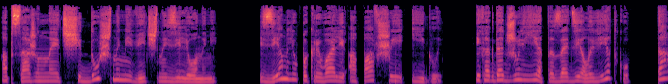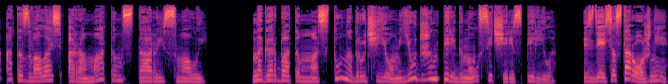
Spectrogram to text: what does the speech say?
обсаженная тщедушными вечно зелеными. Землю покрывали опавшие иглы, и когда Джульетта задела ветку, та отозвалась ароматом старой смолы. На горбатом мосту над ручьем Юджин перегнулся через перила. «Здесь осторожнее.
